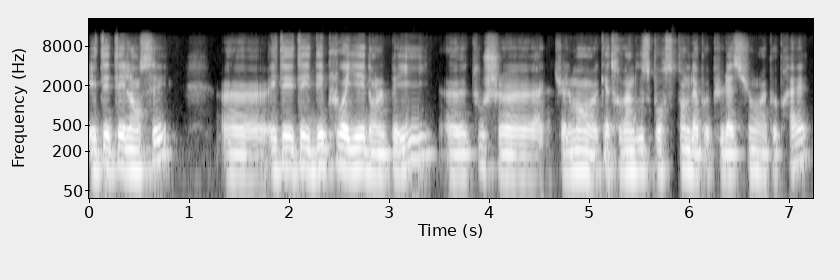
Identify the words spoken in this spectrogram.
ait été lancé, euh, ait été déployé dans le pays, euh, touche actuellement 92% de la population à peu près,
